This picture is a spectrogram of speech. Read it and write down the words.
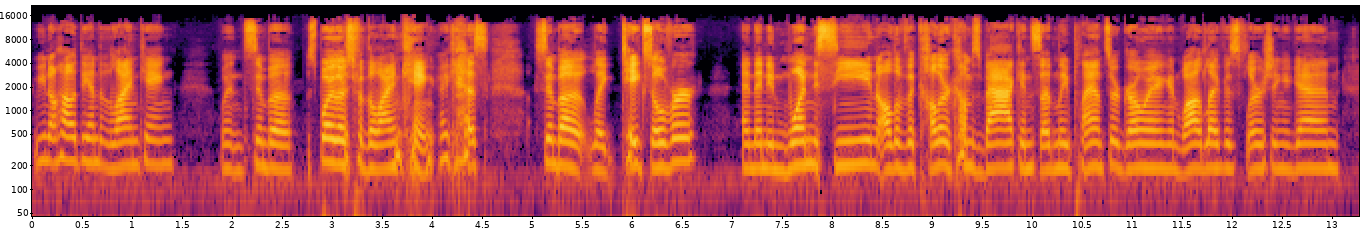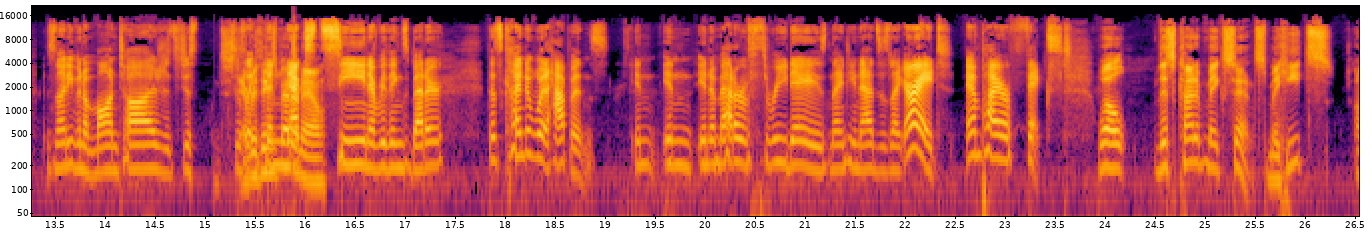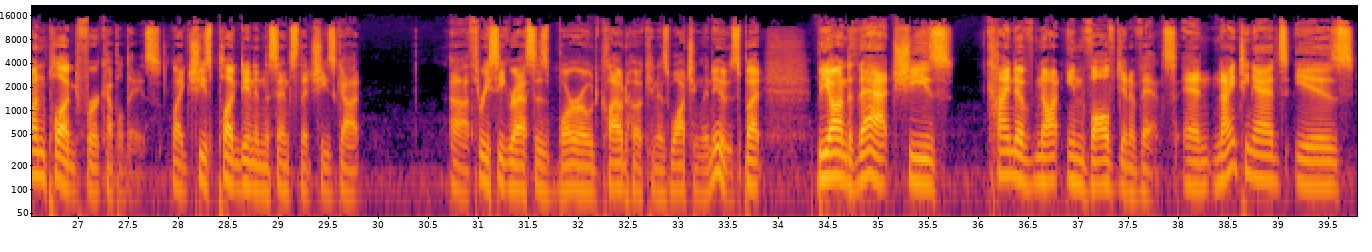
You know how at the end of the Lion King, when Simba, spoilers for the Lion King, I guess, Simba like takes over, and then in one scene, all of the color comes back, and suddenly plants are growing and wildlife is flourishing again. It's not even a montage; it's just, It's- just like everything's the better next now. scene, everything's better. That's kind of what happens. In, in, in a matter of three days, 19 Adze is like, all right, Empire fixed. Well, this kind of makes sense. Mahit's unplugged for a couple days. Like she's plugged in in the sense that she's got uh, Three Seagrasses borrowed Cloudhook and is watching the news. But beyond that, she's kind of not involved in events. And 19 Adze is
